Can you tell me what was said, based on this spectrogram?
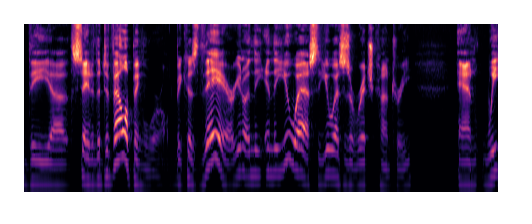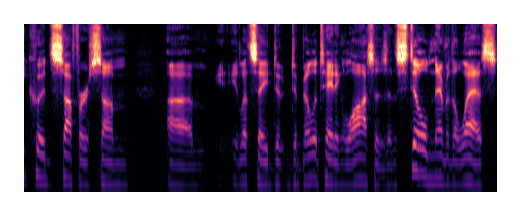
the uh, state of the developing world, because there, you know, in the in the U.S., the U.S. is a rich country, and we could suffer some um, let's say, de- debilitating losses and still, nevertheless,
